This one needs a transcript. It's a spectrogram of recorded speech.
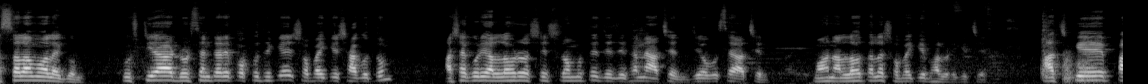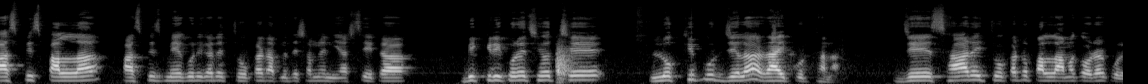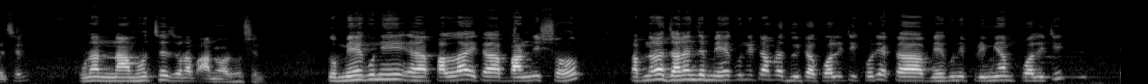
আসসালামু আলাইকুম। কুষ্টিয়া ডোর সেন্টারের পক্ষ থেকে সবাইকে স্বাগতম। আশা করি আল্লাহর শেষ রহমতে যে যেখানে আছেন, যে অবস্থায় আছেন, মহান আল্লাহ তাআলা সবাইকে ভালো রেখেছে। আজকে পাঁচ পিস পাল্লা, পাঁচ পিস মেহগুনি কাঠের চৌকাট আপনাদের সামনে নিয়ে আসছি। এটা বিক্রি করেছি হচ্ছে লক্ষ্মীপুর জেলা রায়পুর থানা। যে স্যার এই চৌকাট ও পাল্লা আমাকে অর্ডার করেছেন, ওনার নাম হচ্ছে জনাব আনোয়ার হোসেন। তো মেহগুনি পাল্লা, এটা বার্নিশ সহ আপনারা জানেন যে মেহগুনিটা আমরা দুইটা কোয়ালিটি করি, একটা মেহগুনি প্রিমিয়াম কোয়ালিটি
